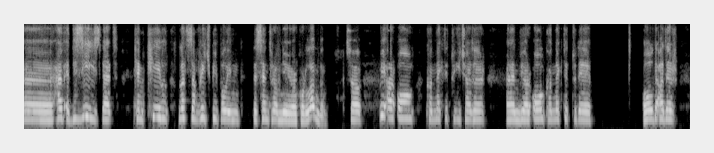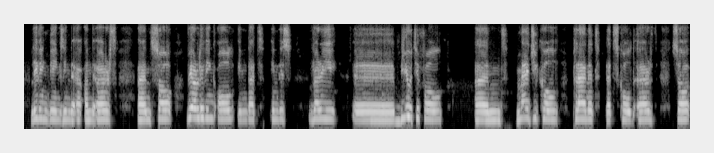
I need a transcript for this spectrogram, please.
uh, have a disease that can kill lots of rich people in the center of New York or London. So we are all connected to each other and we are all connected to the all the other living beings in the on the earth and so we are living all in that in this very uh, beautiful and magical planet that's called earth. So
